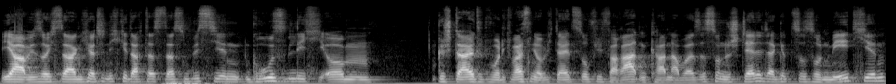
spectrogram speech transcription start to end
ja, wie soll ich sagen, ich hätte nicht gedacht, dass das ein bisschen gruselig ähm, gestaltet wurde. Ich weiß nicht, ob ich da jetzt so viel verraten kann, aber es ist so eine Stelle, da gibt es so, ein Mädchen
